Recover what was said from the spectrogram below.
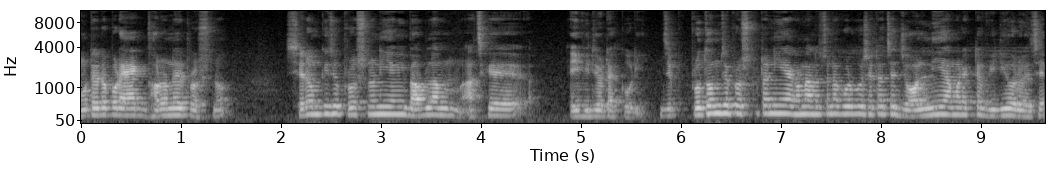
মোটের ওপর এক ধরনের প্রশ্ন। সেরকম কিছু প্রশ্ন নিয়ে আমি ভাবলাম আজকে এই ভিডিওটা করি। যে প্রথম যে প্রশ্নটা নিয়ে এখন আলোচনা করব সেটা হচ্ছে জল নিয়ে আমার একটা ভিডিও রয়েছে।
